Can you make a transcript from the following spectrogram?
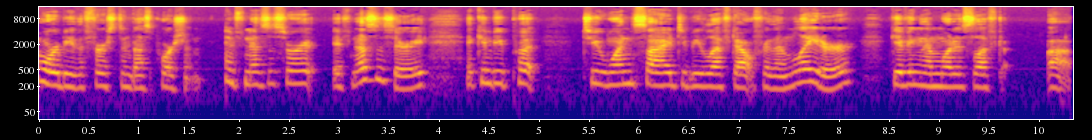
or be the first and best portion. If necessary, if necessary, it can be put to one side to be left out for them later, giving them what is left uh,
